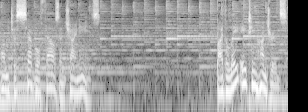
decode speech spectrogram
home to several thousand Chinese. By the late 1800s,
